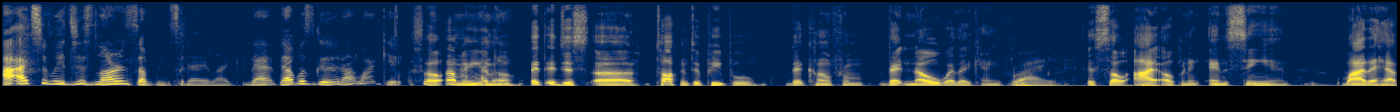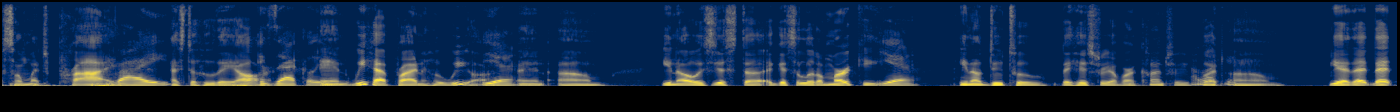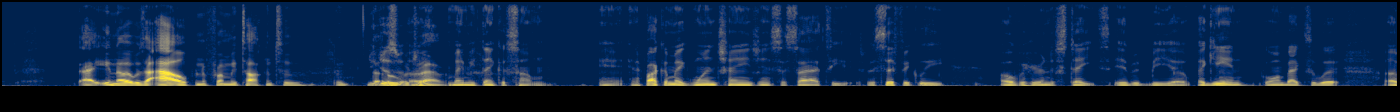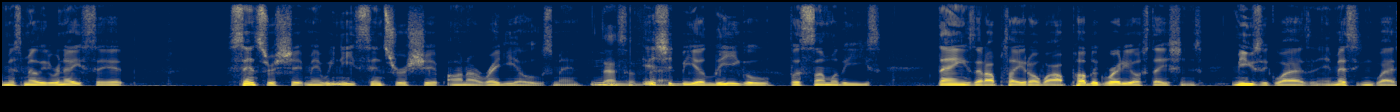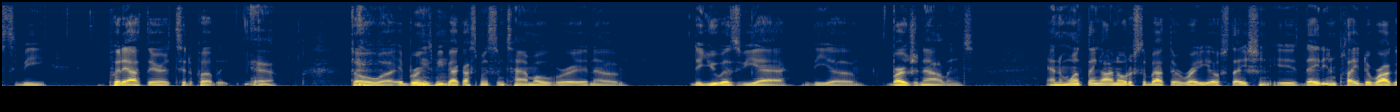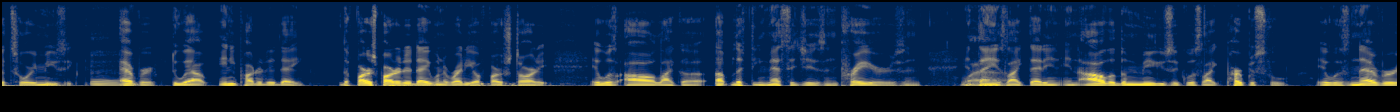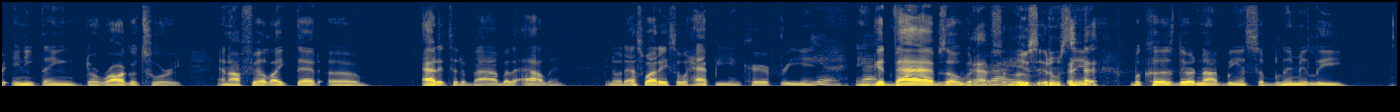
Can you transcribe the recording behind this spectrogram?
I actually just learned something today. Like that. That was good. I like it. So I mean, you like know, it. it just uh talking to people that come from that know where they came from Right. It's so eye opening and seeing why they have so much pride Right. as to who they are. Exactly. And we have pride in who we are. Yeah. And um, you know, it's just uh, it gets a little murky, yeah. You know, due to the history of our country. I but like it. um, yeah, that that I, you know, it was an eye opener for me talking to the, You the just Uber uh, driver. made me think of something. And, and if I could make one change in society, specifically over here in the states, it would be uh, again going back to what uh, Miss Melody Renee said. Censorship, man. We need censorship on our radios, man. That's a Mm. fact. It should be illegal for some of these things that are played over our public radio stations, music wise and messaging wise, to be put out there to the public. yeah. So uh, it brings me back. I spent some time over in uh, the USVI, the uh, Virgin Islands, and the one thing I noticed about their radio station is they didn't play derogatory music Mm. ever throughout any part of the day. The first part of the day when the radio first started, it was all like a uplifting messages and prayers and and Wow. things like that. And, and all of the music was like purposeful. It was never anything derogatory. And I feel like that uh, added to the vibe of the album. You know, that's why they so happy and carefree and, Yeah, and good vibes over there. Absolutely. You see what I'm saying? because they're not being subliminally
